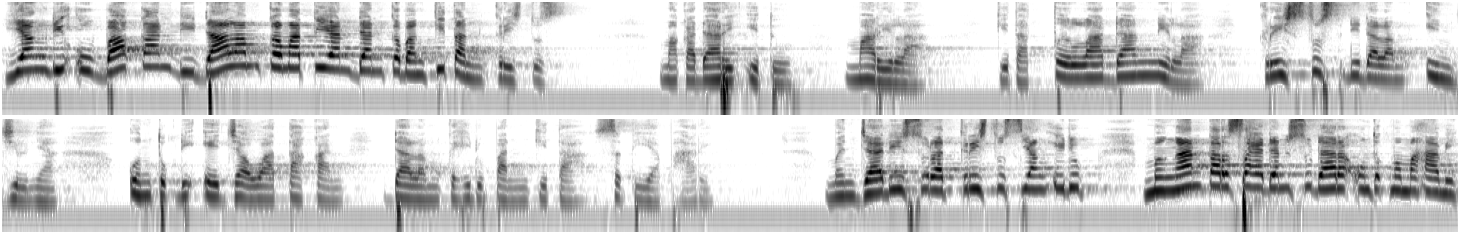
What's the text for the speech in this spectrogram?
yang diubahkan di dalam kematian dan kebangkitan Kristus, maka dari itu marilah kita teladanilah Kristus di dalam Injilnya untuk diejawatakan dalam kehidupan kita setiap hari. Menjadi surat Kristus yang hidup mengantar saya dan saudara untuk memahami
